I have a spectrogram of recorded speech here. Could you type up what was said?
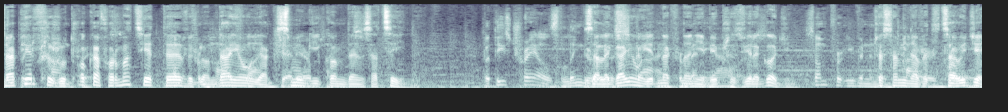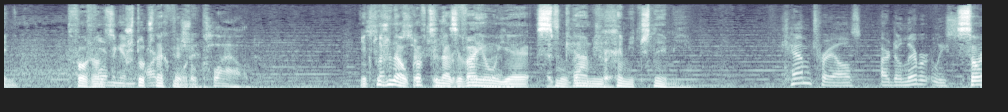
Na pierwszy rzut oka formacje te wyglądają jak smugi kondensacyjne. Zalegają jednak na niebie przez wiele godzin, czasami nawet cały dzień, tworząc sztuczne chmury. Niektórzy naukowcy nazywają je smugami chemicznymi. Są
